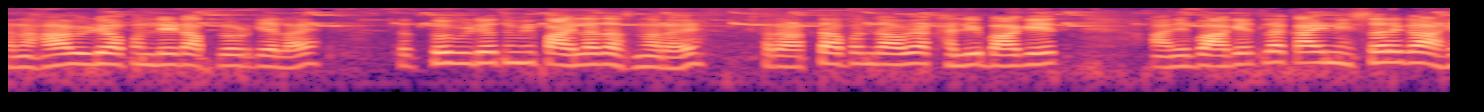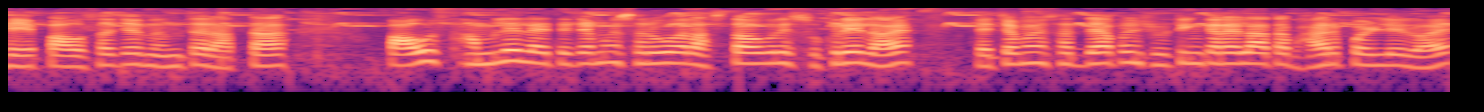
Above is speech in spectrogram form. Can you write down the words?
आणि हा व्हिडिओ आपण लेट अपलोड केला आहे तर तो व्हिडिओ तुम्ही पाहिलाच असणार आहे. तर आता आपण जाऊया खाली बागेत. आणि बागेतला काय निसर्ग आहे पावसाच्या नंतर? आता पाऊस थांबलेला आहे त्याच्यामुळे सर्व रस्ता वगैरे सुकलेला आहे. त्याच्यामुळे सध्या आपण शूटिंग करायला आता बाहेर पडलेलो आहे.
